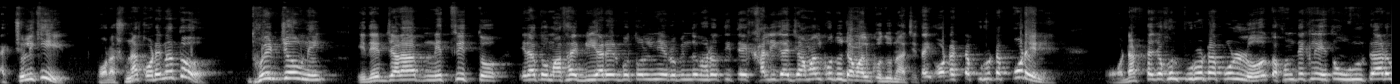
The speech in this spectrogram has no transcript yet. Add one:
অ্যাকচুয়ালি কি, পড়াশোনা করে না তো, ধৈর্যও নেই। এদের যারা নেতৃত্ব এরা তো মাথায় বিয়ারের বোতল নিয়ে রবীন্দ্র ভারতীতে খালি গায়ে জামাল কদু জামাল কদু নাচে তাই অর্ডারটা পুরোটা পড়েনি। অর্ডারটা যখন পুরোটা পড়ল তখন দেখলে এ তো উল্টো আরও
